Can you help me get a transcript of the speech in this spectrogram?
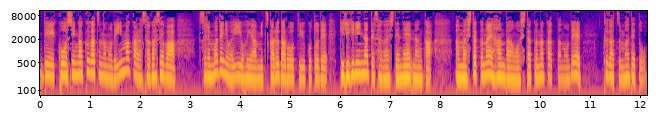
で、更新が9月なので、今から探せば、それまでにはいいお部屋見つかるだろうということで、ギリギリになって探してね、なんか、あんましたくない判断をしたくなかったので、9月までと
